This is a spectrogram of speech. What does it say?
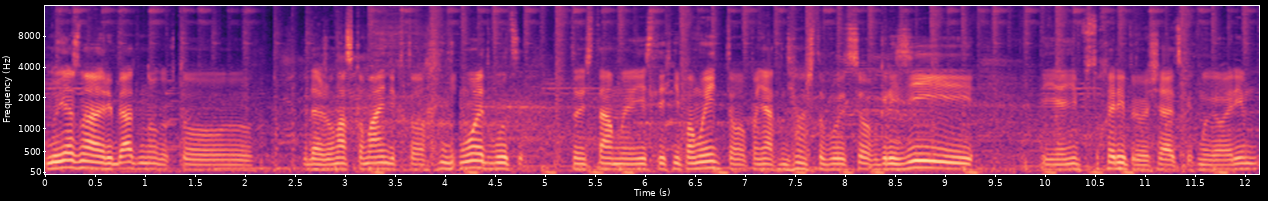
Но я знаю ребят много, кто и даже у нас в команде, кто не моет бутсы. То есть там, э, если их не помыть, то понятное дело, что будет все в грязи, и они в сухари превращаются, как мы говорим.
